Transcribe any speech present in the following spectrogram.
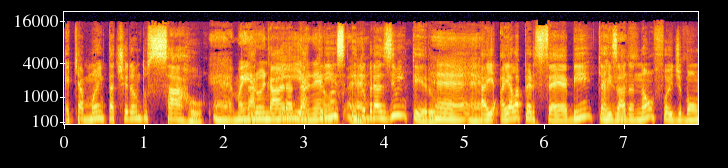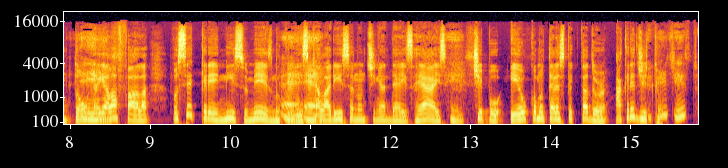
é que a mãe tá tirando sarro É, uma da ironia, cara da né? Cris Uma- e é. do Brasil inteiro. É, é. Aí, aí ela percebe que a risada não foi de bom tom, aí ela fala: Você crê nisso mesmo, Cris? É, é. Que a Larissa não tinha 10 reais? Tipo, eu, como telespectador, acredito. Acredito.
